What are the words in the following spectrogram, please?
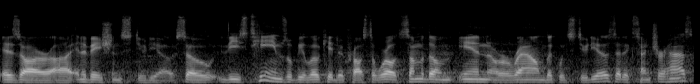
is our uh, innovation studio. So these teams will be located across the world, some of them in or around Liquid Studios that Accenture has.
